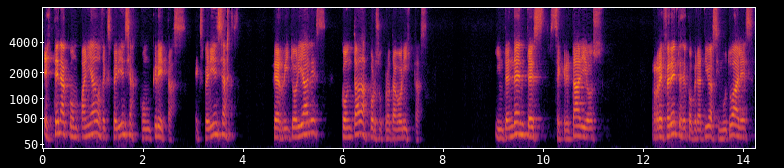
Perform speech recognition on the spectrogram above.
estén acompañados de experiencias concretas, experiencias territoriales contadas por sus protagonistas. Intendentes, secretarios, referentes de cooperativas y mutuales,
